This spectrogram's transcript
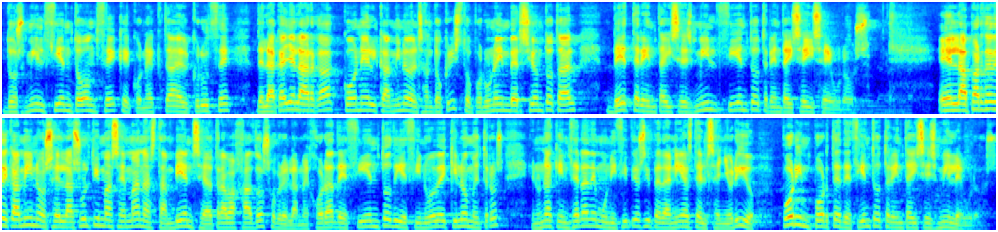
2111 que conecta el cruce de la calle Larga con el Camino del Santo Cristo por una inversión total de 36.136 euros. En la parte de caminos, en las últimas semanas también se ha trabajado sobre la mejora de 119 kilómetros en una quincena de municipios y pedanías del señorío, por importe de 136.000 euros.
